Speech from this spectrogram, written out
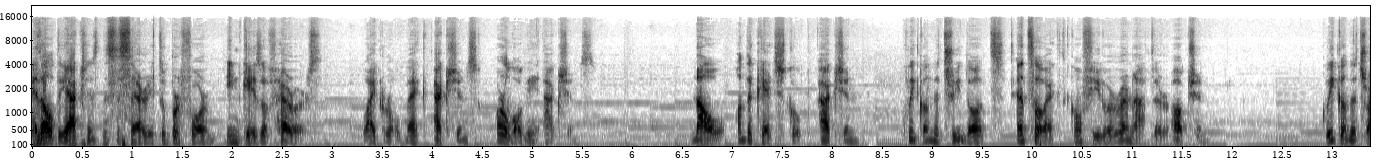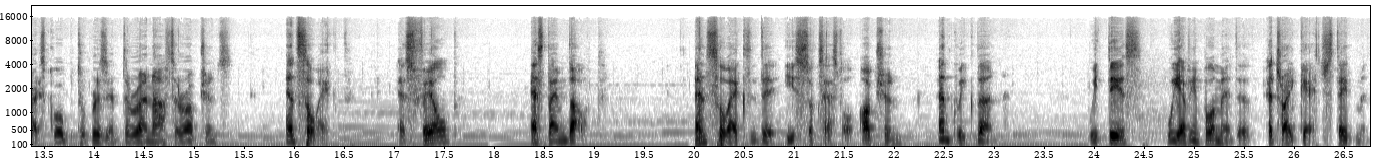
Add all the actions necessary to perform in case of errors, like rollback actions or logging actions. Now on the catch scope action, click on the three dots and select Configure Run After option. Click on the try scope to present the Run After options and select as failed, as timed out, and select the is successful option and click Done. With this, we have implemented a try-catch statement.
